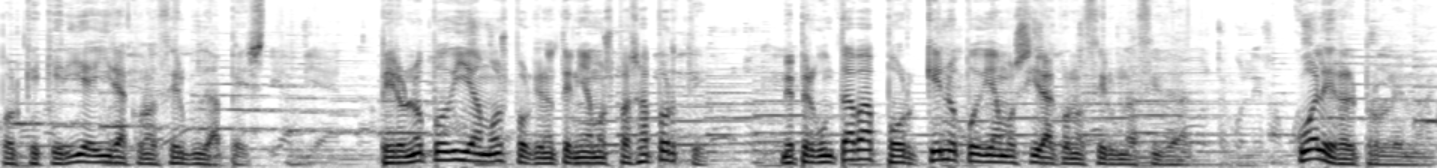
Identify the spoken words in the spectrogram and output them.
porque quería ir a conocer Budapest. Pero no podíamos porque no teníamos pasaporte. Me preguntaba por qué no podíamos ir a conocer una ciudad. ¿Cuál era el problema?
